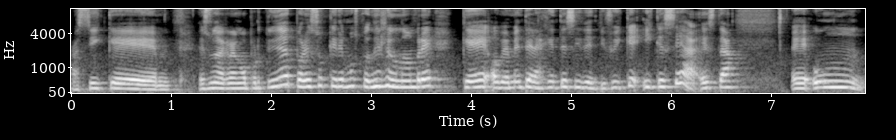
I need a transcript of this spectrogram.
Así que mm, es una gran oportunidad, por eso queremos ponerle un nombre que obviamente la gente se identifique y que sea esta, eh, un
